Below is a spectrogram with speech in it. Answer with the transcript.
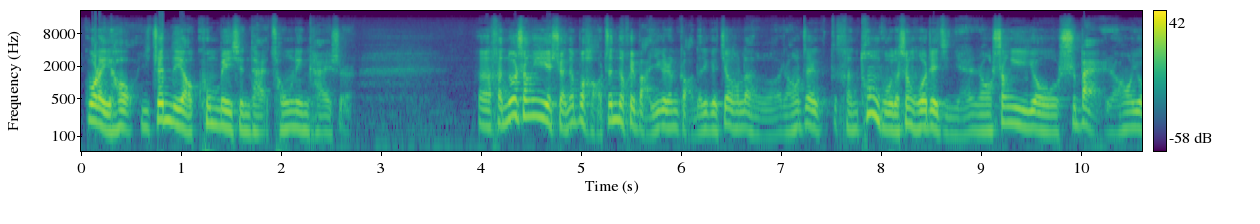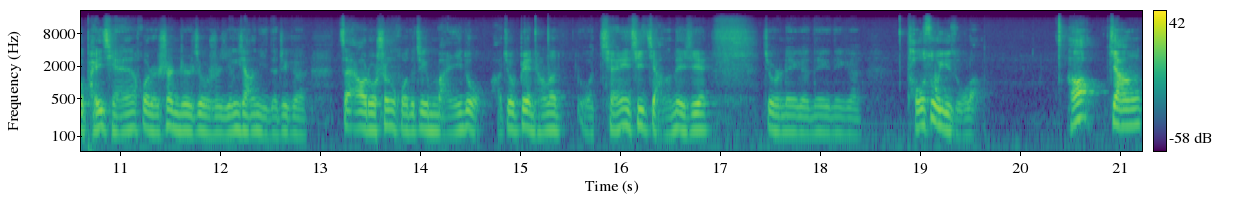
过来以后，你真的要空杯心态，从零开始。呃，很多生意选的不好，真的会把一个人搞得这个焦头烂额，然后在很痛苦的生活这几年，然后生意又失败，然后又赔钱，或者甚至就是影响你的这个在澳洲生活的这个满意度啊，就变成了我前一期讲的那些，就是那个那个那个投诉一族了。好，讲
